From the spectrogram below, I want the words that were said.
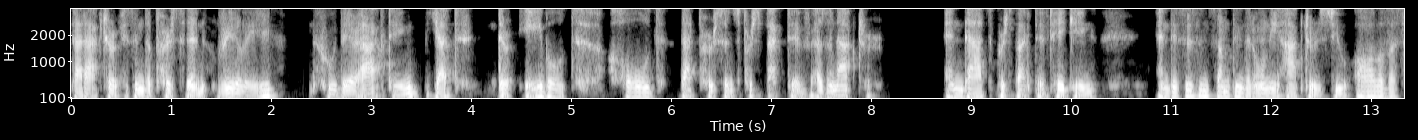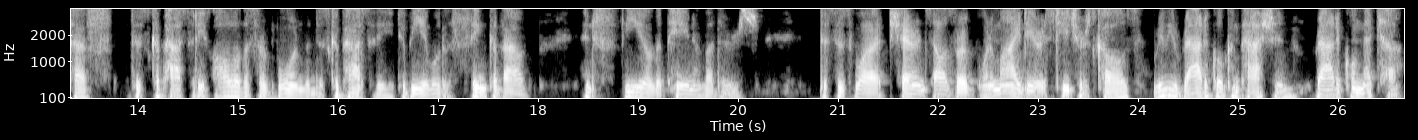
that actor isn't the person really, who they're acting, yet they're able to hold that person's perspective as an actor. And that's perspective taking. And this isn't something that only actors do. All of us have this capacity. All of us are born with this capacity to be able to think about and feel the pain of others. This is what Sharon Salzberg, one of my dearest teachers, calls really radical compassion, radical metta.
